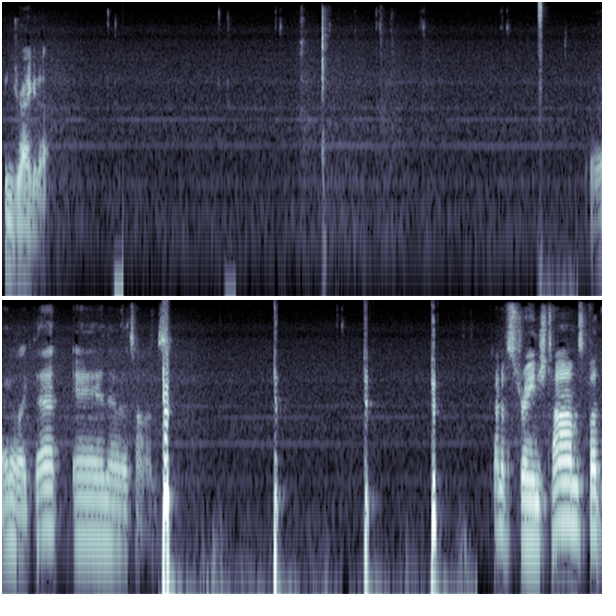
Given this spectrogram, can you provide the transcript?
you can drag it up. Alright, I like that. And now the toms. Kind of strange toms, but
